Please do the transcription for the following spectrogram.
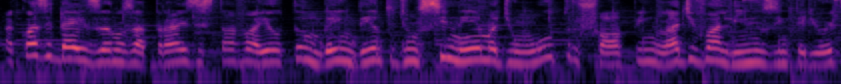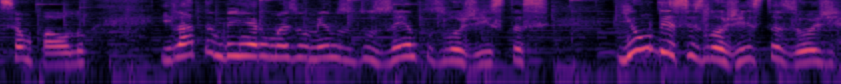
Há quase 10 anos atrás estava eu também dentro de um cinema de um outro shopping lá de Valinhos, interior de São Paulo, e lá também eram mais ou menos 200 lojistas. E um desses lojistas hoje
